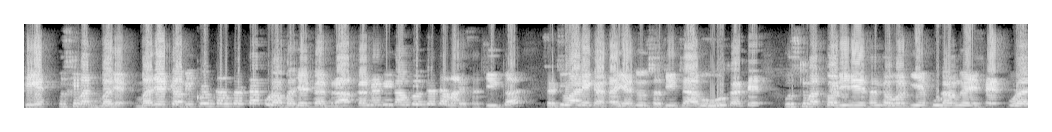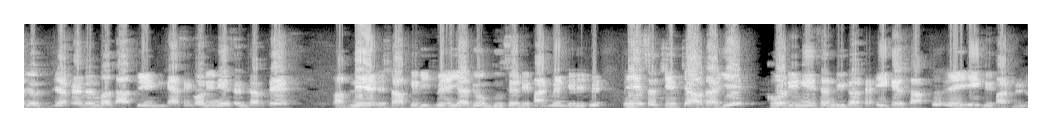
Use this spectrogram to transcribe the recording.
ठीक है, उसके बाद बजट बजट का भी कौन काम करता है? पूरा बजट का ड्राफ्ट करने के काम कौन करता है? हमारे सचिव का, सचिवालय करता है। या जो सचिव साहब वो करते हैं। उसके बाद कोऑर्डिनेशन का वर्क ये पूरा पूरा जो जैसे हम बताते हैं कैसे कोऑर्डिनेशन करते हैं अपने स्टाफ के बीच में या जो दूसरे डिपार्टमेंट के बीच में। तो ये सचिव क्या होता है? ये कोऑर्डिनेशन भी करता है, एक स्टाफ तो एक डिपार्टमेंट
